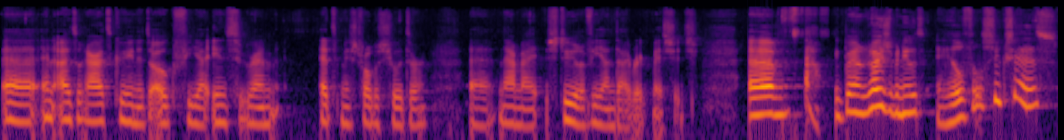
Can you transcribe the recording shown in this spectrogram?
uh, en uiteraard kun je het ook via Instagram @misstroubleshooter naar mij sturen via een direct message. Um, nou, ik ben reuze benieuwd. Heel veel succes!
